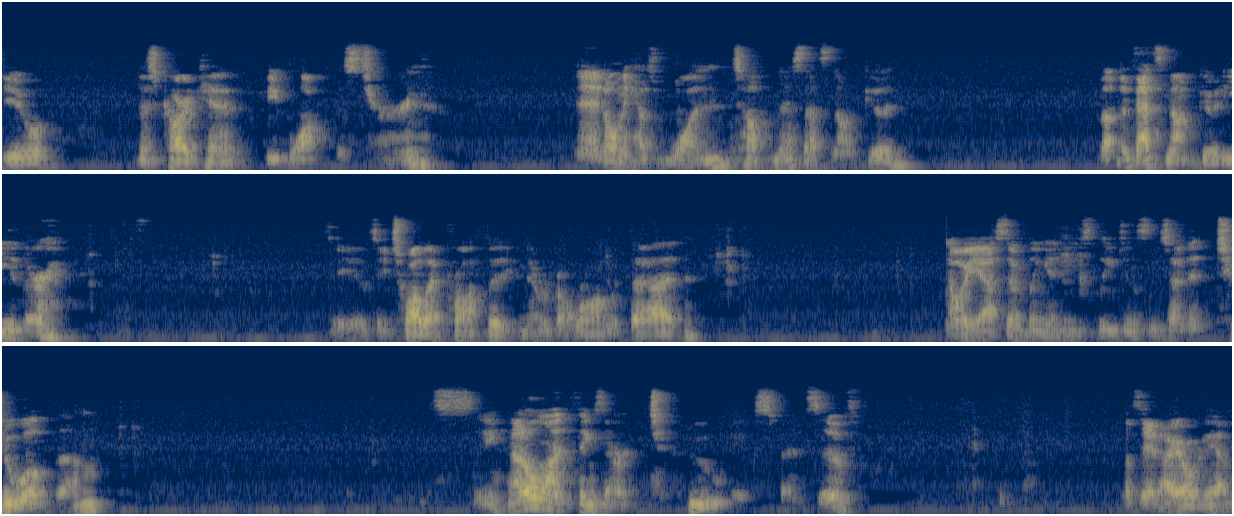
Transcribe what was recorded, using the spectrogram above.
you do, this card can be blocked this turn. And it only has one toughness. That's not good. But that's not good either. It's a Twilight Prophet. You can never go wrong with that. Oh yeah, Assembling in Legion's Lieutenant. Two of them. Let's see. I don't want things that are too expensive. That's it. I already have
